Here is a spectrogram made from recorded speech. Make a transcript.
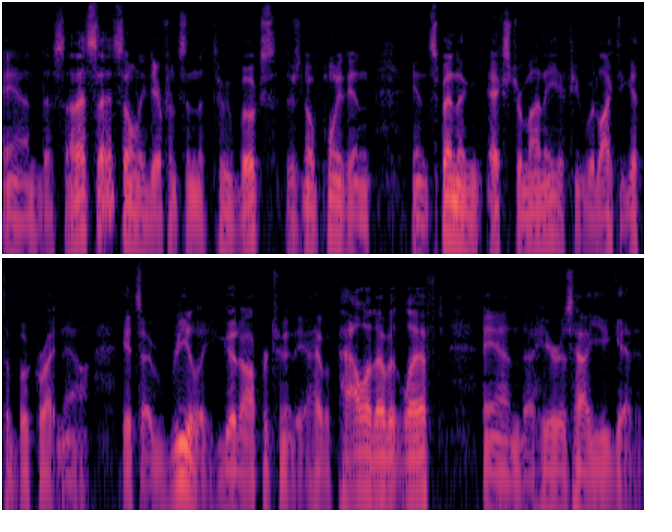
and uh, so that's that's the only difference in the two books. There's no point in in spending extra money if you would like to get the book right now. It's a really good opportunity. I have a pallet of it left, and uh, here is how you get it.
